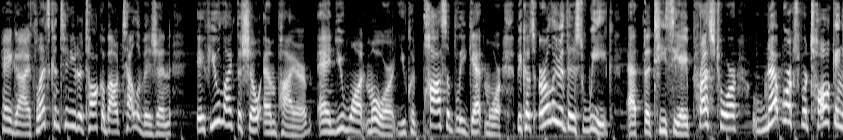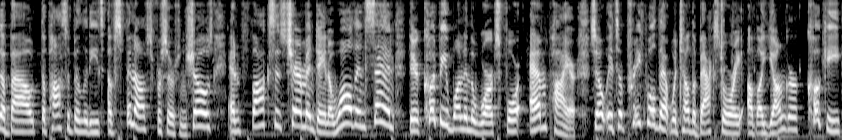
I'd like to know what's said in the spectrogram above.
Hey guys, let's continue to talk about television if you like the show Empire and you want more, you could possibly get more because earlier this week at the TCA press tour, networks were talking about the possibilities of spin offs for certain shows, and Fox's chairman Dana Walden said there could be one in the works for Empire. So it's a prequel that would tell the backstory of a younger Cookie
